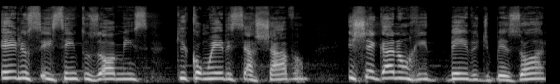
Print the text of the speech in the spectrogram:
ele e os seiscentos homens que com ele se achavam, e chegaram ao ribeiro de Besor,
